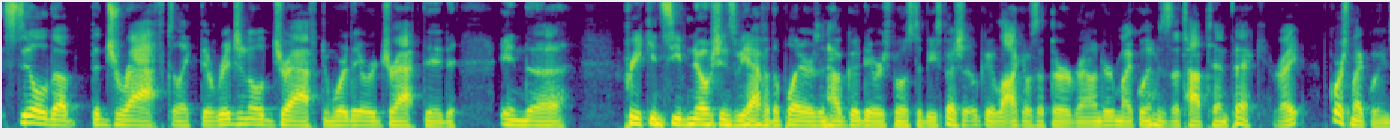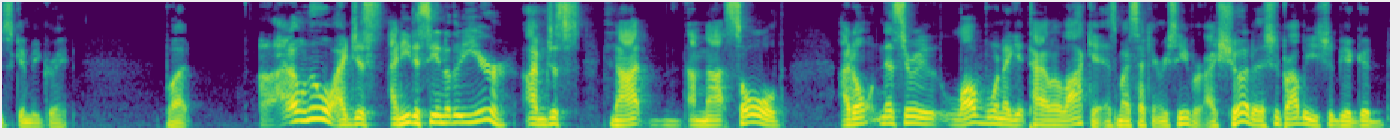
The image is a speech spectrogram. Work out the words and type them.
still the the draft, like the original draft and where they were drafted in the preconceived notions we have of the players and how good they were supposed to be. Especially okay, Lockett was a third rounder, Mike Williams is a top ten pick, right? Of course, Mike Williams is going to be great, but I don't know. I just I need to see another year. I'm just not I'm not sold. I don't necessarily love when I get Tyler Lockett as my second receiver. I should. It should probably should be a good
